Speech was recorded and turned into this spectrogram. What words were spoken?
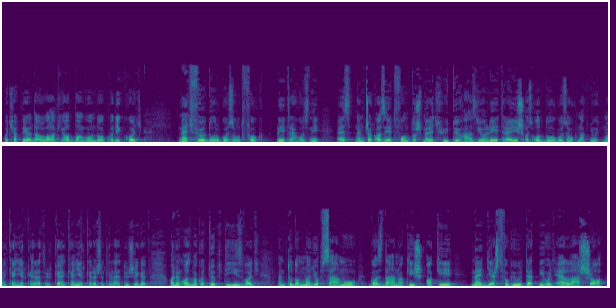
hogyha például valaki abban gondolkodik, hogy megyföldolgozót fog létrehozni, ez nem csak azért fontos, mert egy hűtőház jön létre, és az ott dolgozóknak nyújt majd kenyérkereseti lehetőséget, hanem aznak a több tíz vagy nem tudom, nagyobb számú gazdának is, aki megyest fog ültetni, hogy ellássa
